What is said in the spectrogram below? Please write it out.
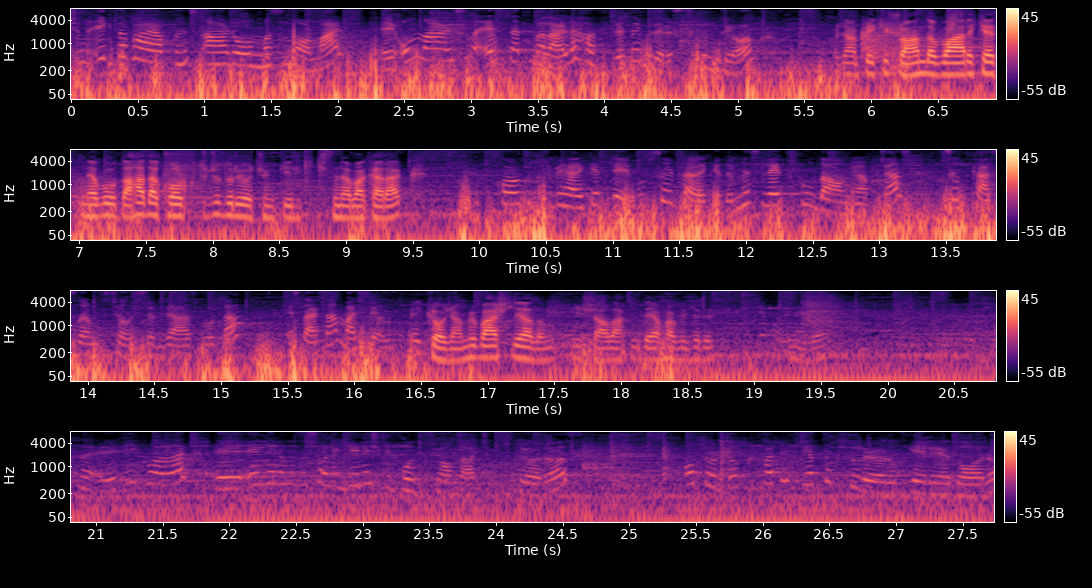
şimdi ilk defa yaptığın için ağrı olması normal. E, onun ağrısını esnetmelerle hafifletebiliriz. Sıkıntı yok. Hocam peki şu anda bu hareket ne bu? Daha da korkutucu duruyor çünkü ilk ikisine bakarak. Korkutucu bir hareket değil. Bu sırt hareketimiz. Leg pull down yapacağız. Sırt kaslarımızı çalıştıracağız burada. İstersen başlayalım. Peki hocam bir başlayalım. İnşallah biz de yapabiliriz. E, ilk olarak e, ellerimizi şöyle geniş bir pozisyonda açık tutuyoruz. Oturduk. Hafif yatık duruyoruz geriye doğru.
